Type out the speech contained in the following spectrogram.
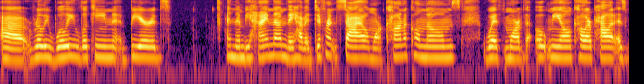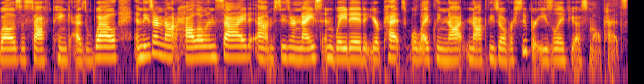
uh, really woolly looking beards. And then behind them, they have a different style, more conical gnomes with more of the oatmeal color palette as well as a soft pink as well. And these are not hollow inside. Um, so these are nice and weighted. Your pets will likely not knock these over super easily if you have small pets.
